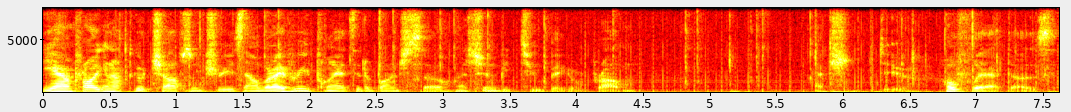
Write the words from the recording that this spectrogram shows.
Yeah, I'm probably going to have to go chop some trees down, but I've replanted a bunch, so that shouldn't be too big of a problem. Hopefully that does.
